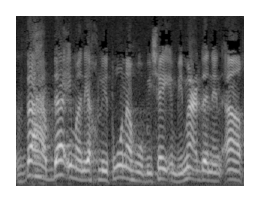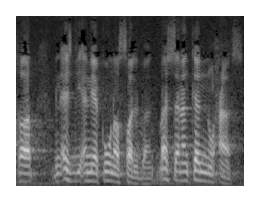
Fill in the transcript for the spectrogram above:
الذهب دائما يخلطونه بشيء بمعدن آخر من أجل أن يكون صلبا. مثلا كالنحاس.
